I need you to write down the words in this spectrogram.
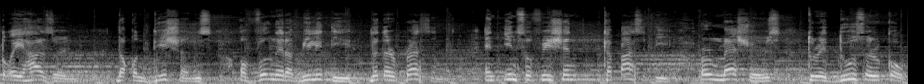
to a hazard, the conditions of vulnerability that are present, and insufficient capacity or measures to reduce or cope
